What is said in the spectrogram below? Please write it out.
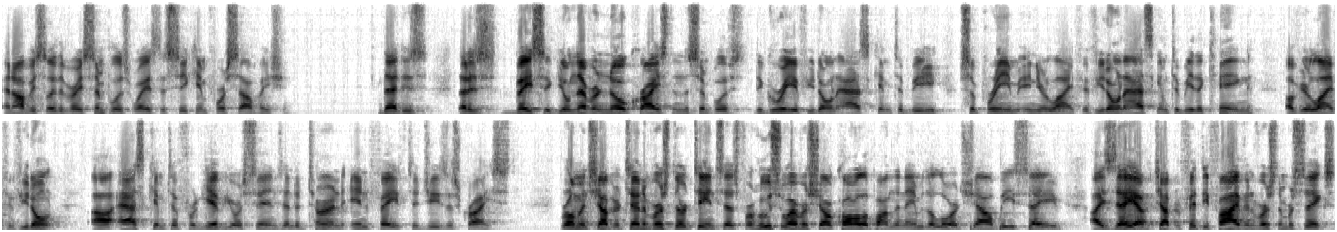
And obviously, the very simplest way is to seek him for salvation. That is, that is basic. You'll never know Christ in the simplest degree if you don't ask him to be supreme in your life, if you don't ask him to be the king of your life, if you don't uh, ask Him to forgive your sins and to turn in faith to Jesus Christ. Romans chapter 10 and verse 13 says, For whosoever shall call upon the name of the Lord shall be saved. Isaiah chapter 55 and verse number 6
